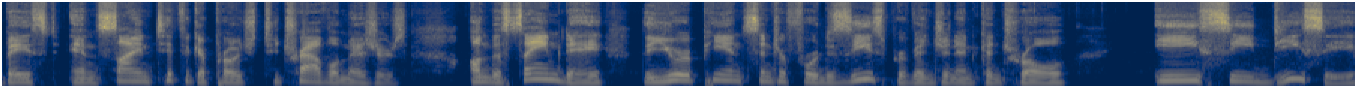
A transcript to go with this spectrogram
based and scientific approach to travel measures. On the same day, the European Center for Disease Prevention and Control, ECDC,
